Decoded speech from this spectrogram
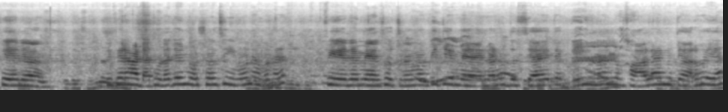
ਫਿਰ ਵੀ ਫਿਰ ਸਾਡਾ ਥੋੜਾ ਜਿਹਾ ਇਮੋਸ਼ਨਲ ਸੀਨ ਹੋਣਾ ਵਾ ਹਨਾ? ਫਿਰ ਮੈਂ ਸੋਚਣਾ ਵਾ ਵੀ ਜੇ ਮੈਂ ਇਹਨਾਂ ਨੂੰ ਦੱਸਿਆ ਹੈ ਤੇ ਅੱਗੇ ਹੀ ਹਨਾ ਮੈਨੂੰ ਫਾਹ ਲੈਣ ਨੂੰ ਤਿਆਰ ਹੋਏ ਆ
